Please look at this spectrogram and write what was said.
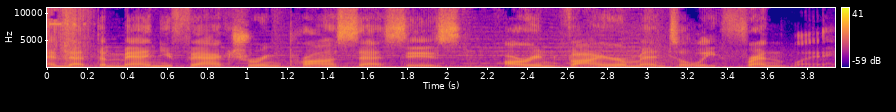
and that the manufacturing processes are environmentally friendly.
